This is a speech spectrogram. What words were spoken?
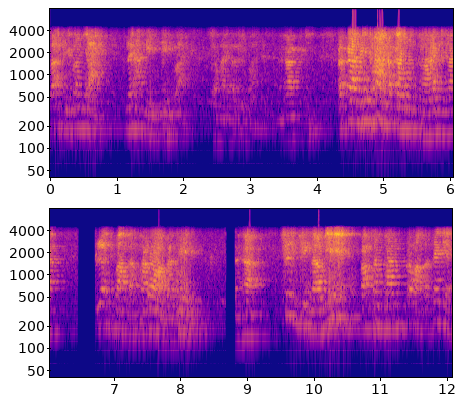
บางสิ่งบางอย่างในอดีตดีกว่าสมัยปัจจุบันนะครับอาการที่ห้าอาการสุดท้ายนะครับ เรื่องความสัมพันธ์ระหว่างประเทศนะครับ ซึ่งสิ่งเหล่านี้เนี่ยความสัมพันธ์ระหว่างประเทศเนี่ย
